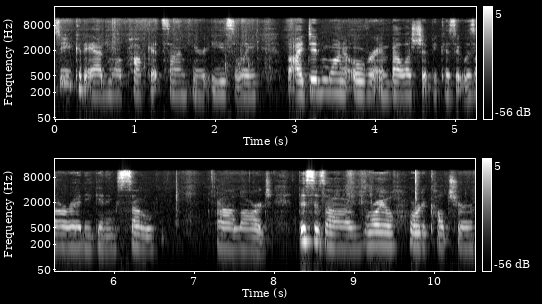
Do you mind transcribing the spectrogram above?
So you could add more pockets on here easily, but I didn't want to over embellish it because it was already getting so uh, large. This is a Royal Horticulture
